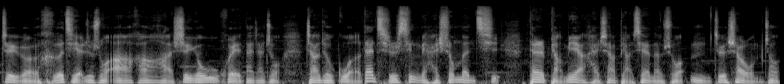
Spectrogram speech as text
这个和解，就说啊好好好是一个误会，大家就这样就过了。但其实心里面还生闷气，但是表面还是要表现的说，嗯这个事儿我们就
